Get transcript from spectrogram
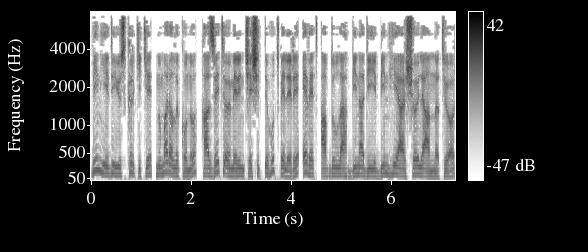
1742, numaralı konu, Hazreti Ömer'in çeşitli hutbeleri, evet, Abdullah bin Adi bin Hiyar şöyle anlatıyor,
